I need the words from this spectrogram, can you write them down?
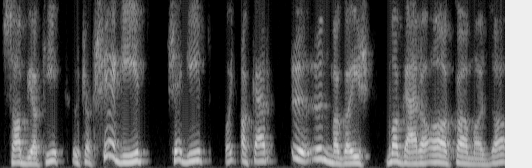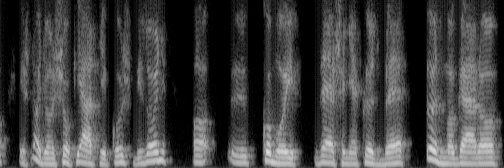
szabja ki, ő csak segít, segít, hogy akár ő önmaga is magára alkalmazza, és nagyon sok játékos bizony a komoly versenyek közben önmagára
